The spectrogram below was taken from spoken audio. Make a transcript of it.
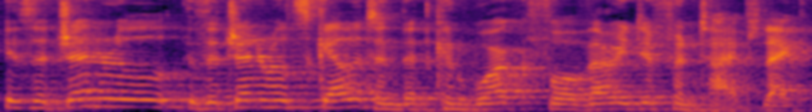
is a general is a general skeleton that can work for very different types. Like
